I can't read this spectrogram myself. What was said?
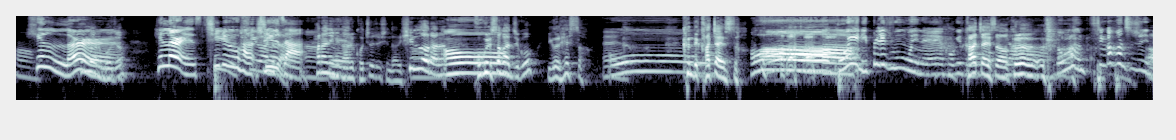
어. Healer는 뭐죠? Healer is 치료하 치유- 치유자. 어. 하나님이 예. 나를 고쳐주신다. Healer라는 어. 곡을 써가지고 이걸 했어. 네. 오. 근데 가짜였어. 와, 거의 리플리 증후군이네 거기도. 가짜였어. 야, 그러- 너무 심각한 수준인데요.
